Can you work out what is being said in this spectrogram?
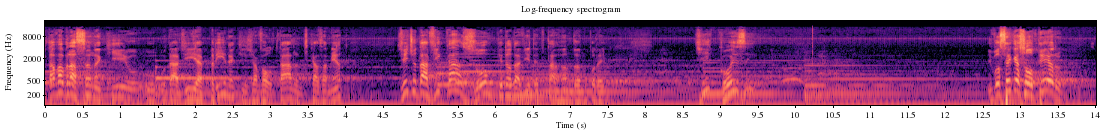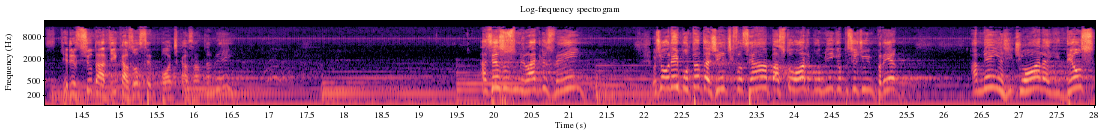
Eu estava abraçando aqui o, o, o, Davi e a Pri, né, que já voltaram de casamento. Gente, o Davi casou. Cadê o Davi? Deve estar andando por aí. Que coisa, hein? E você que é solteiro, querido, se o Davi casou, você pode casar também. Às vezes os milagres vêm. Eu já orei por tanta gente que falou assim: Ah, pastor, ora por mim que eu preciso de um emprego. Amém. A gente ora e Deus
